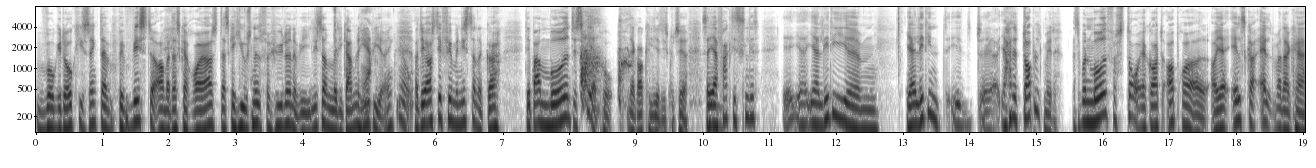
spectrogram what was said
Vogidokis, ikke? der er bevidste om, at der skal røres, der skal hives ned fra hylderne, vi, ligesom med de gamle Ja. hippier. Ikke? Jo. Og det er også det, feministerne gør. Det er bare måden, det sker på, jeg godt kan lide at diskutere. Så jeg er faktisk sådan lidt, jeg, jeg er lidt i, øhm, jeg er lidt i, en, øh, jeg har det dobbelt med det. Altså på en måde forstår jeg godt oprøret, og jeg elsker alt, hvad der kan...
